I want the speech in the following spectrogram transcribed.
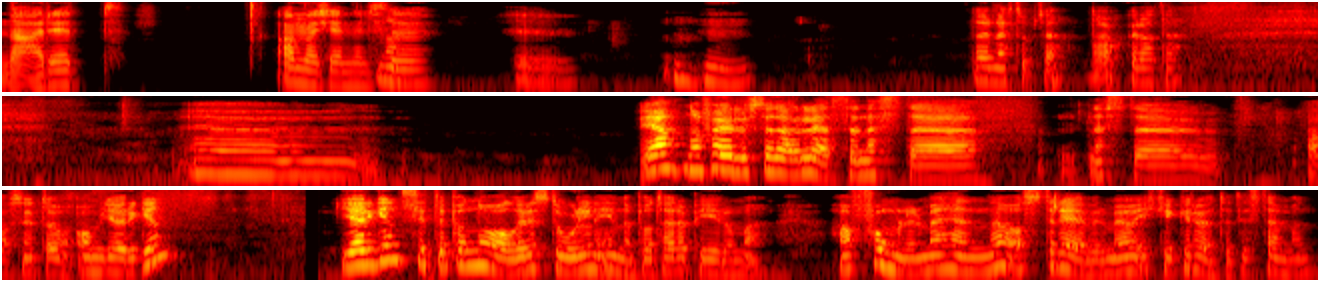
nærhet, anerkjennelse Mm. mhm. Det er nettopp det. Det er akkurat det. Uh, ja, nå får jeg lyst til å lese neste, neste avsnitt om, om Jørgen. Jørgen sitter på nåler i stolen inne på terapirommet. Han fomler med hendene og strever med å ikke grøte til stemmen.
